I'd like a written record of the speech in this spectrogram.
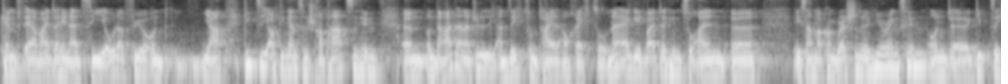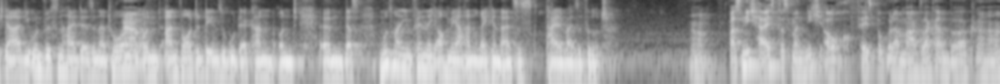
kämpft er weiterhin als CEO dafür und ja, gibt sich auch die ganzen Strapazen hin. Ähm, und da hat er natürlich an sich zum Teil auch recht so. Ne? Er geht weiterhin zu allen äh, ich sag mal, Congressional Hearings hin und äh, gibt sich da die Unwissenheit der Senatoren ja. und antwortet denen so gut er kann. Und ähm, das muss man ihm, finde ich, auch mehr anrechnen, als es teilweise wird. Ja. Was nicht heißt, dass man nicht auch Facebook oder Mark Zuckerberg äh,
